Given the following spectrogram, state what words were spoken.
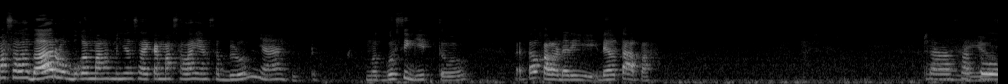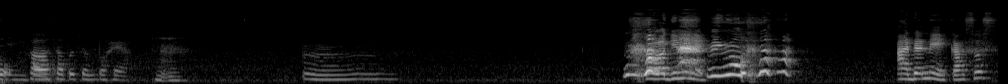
masalah baru bukan malah menyelesaikan masalah yang sebelumnya gitu. Menurut gue sih gitu. Gak tau kalau dari Delta apa? Salah Nah, satu simple. salah satu contoh ya. Hmm. kalau gini nih. Bingung. Ada nih kasus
